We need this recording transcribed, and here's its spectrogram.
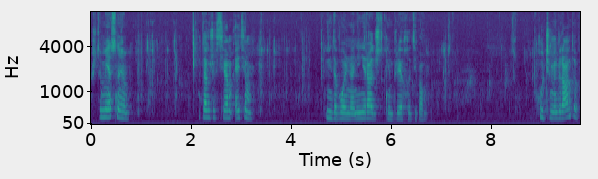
что местные также всем этим недовольны. Они не рады, что к ним приехало, типа, куча мигрантов.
